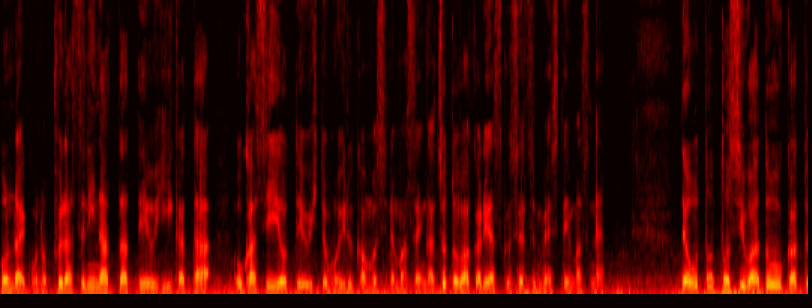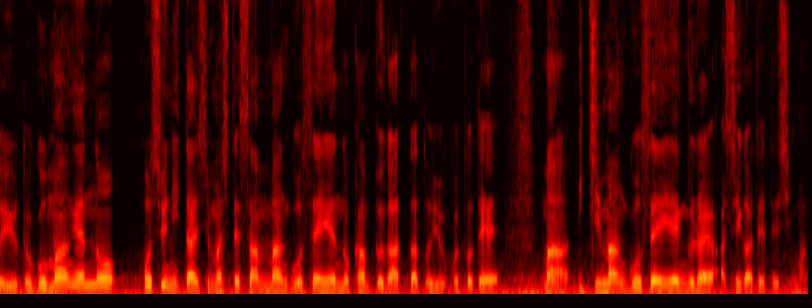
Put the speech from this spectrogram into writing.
本来このプラスになったっていう言い方おかしいよっていう人もいるかもしれませんが、ちょっとわかりやすく説明していますね。で、一昨年はどうかというと5万円の報酬に対しまして3万5千円の還付があったということで、まあ1万5千円ぐらい足が出てしまっ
